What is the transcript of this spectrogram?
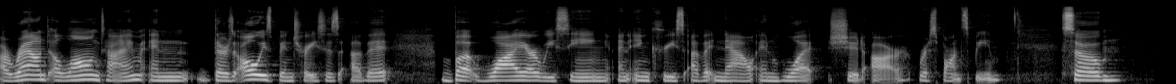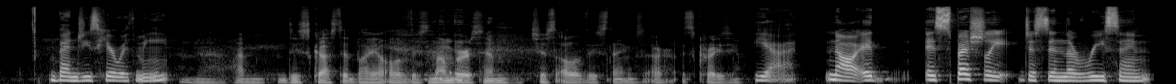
around a long time and there's always been traces of it but why are we seeing an increase of it now and what should our response be? So, Benji's here with me. I'm disgusted by all of these numbers and just all of these things are it's crazy. Yeah. No, it especially just in the recent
